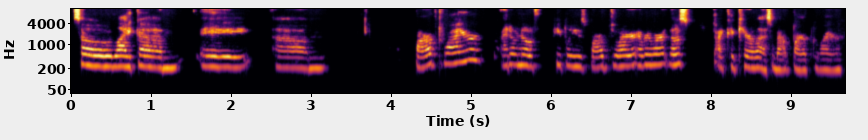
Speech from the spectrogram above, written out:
So like um, a um, barbed wire, I don't know if people use barbed wire everywhere. Those, I could care less about barbed wire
